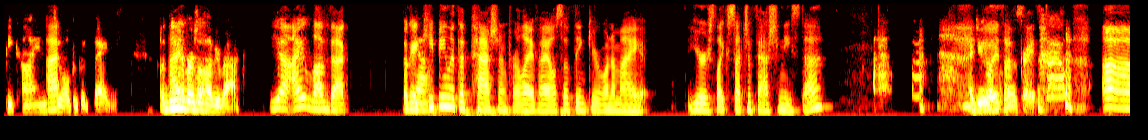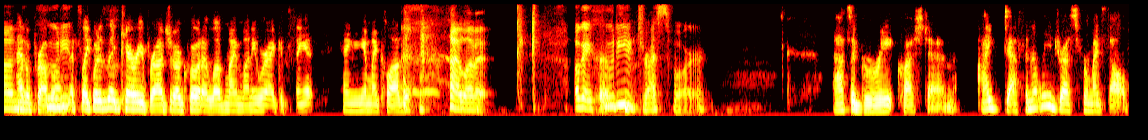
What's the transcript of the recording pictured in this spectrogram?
be kind, I- do all the good things. But the I universe will have your back. Yeah, I love that. Okay, Yeah. keeping with the passion for life, I also think you're one of my you're like such a fashionista. I do You love clothes. great style. Um I have a problem. you- it's like what is that Carrie Bradshaw quote? I love my money where I could sing it hanging in my closet. I love it. Okay, who do you dress for? That's a great question. I definitely dress for myself,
